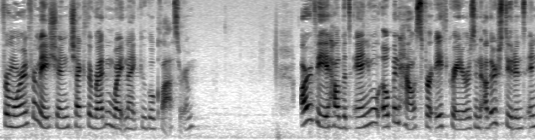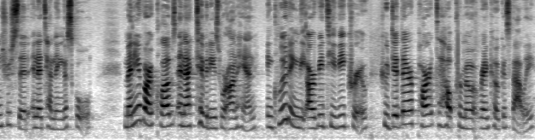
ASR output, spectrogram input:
For more information, check the Red and White Night Google Classroom. RV held its annual open house for 8th graders and other students interested in attending the school. Many of our clubs and activities were on hand, including the RVTV crew, who did their part to help promote Rancocas Valley.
